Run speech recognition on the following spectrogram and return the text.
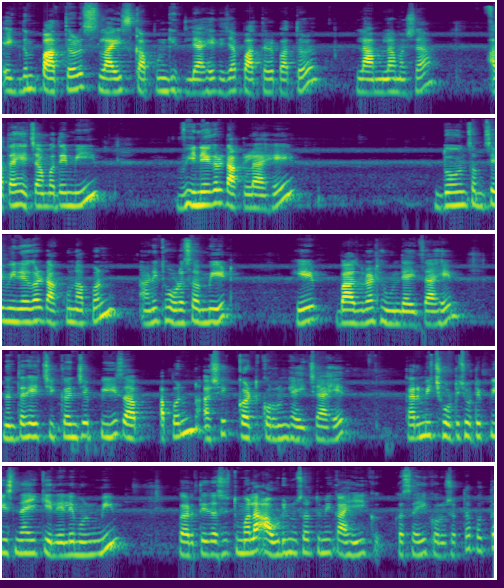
एकदम पातळ स्लाईस कापून घेतले आहे त्याच्या पातळ पातळ लांब लांब अशा. आता ह्याच्यामध्ये मी व्हिनेगर टाकलं आहे. दोन चमचे व्हिनेगर टाकून आपण आणि थोडंसं मीठ हे बाजूला ठेवून द्यायचं आहे. नंतर हे चिकनचे पीस आप आपण असे कट करून घ्यायचे आहेत. कारण मी छोटे छोटे पीस नाही केलेले म्हणून मी करते. जसे तुम्हाला आवडीनुसार तुम्ही काहीही कसंही करू शकता. फक्त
